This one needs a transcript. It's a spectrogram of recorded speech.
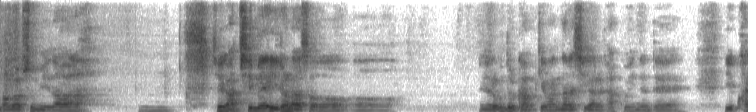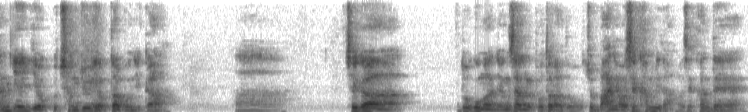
반갑습니다. 음, 제가 아침에 일어나서 어, 여러분들과 함께 만나는 시간을 갖고 있는데 이 관객이 없고 청중이 없다 보니까 아, 제가 녹음한 영상을 보더라도 좀 많이 어색합니다. 어색한데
